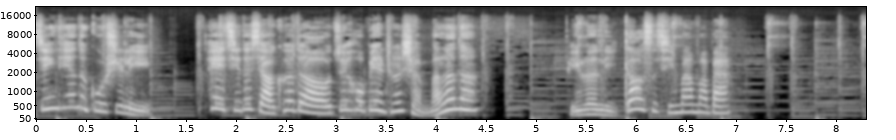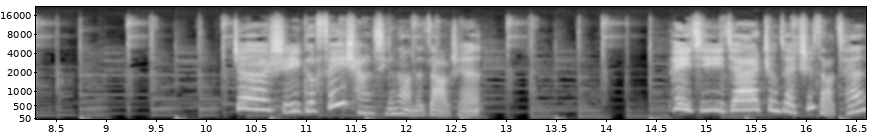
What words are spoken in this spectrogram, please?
今天的故事里，佩奇的小蝌蚪最后变成什么了呢？评论里告诉奇妈妈吧。这是一个非常晴朗的早晨。佩奇一家正在吃早餐。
